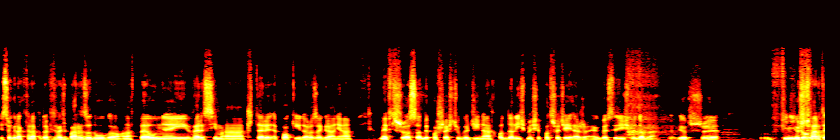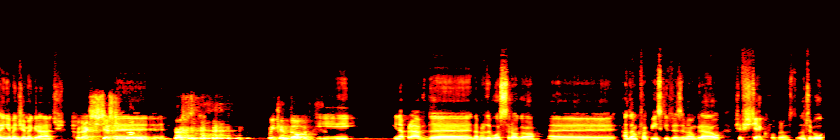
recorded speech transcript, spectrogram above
Jest to gra, która potrafi trwać bardzo długo. Ona w pełnej wersji ma cztery epoki do rozegrania. My w trzy osoby po sześciu godzinach poddaliśmy się po trzeciej erze. Jakby stwierdziliśmy, dobra, już, e, Finito. już czwartej nie będziemy grać. To jak ścieżki E, weekendowe. I, i naprawdę, naprawdę było srogo. E, Adam Kwapiński, który ze mną grał, się wściekł po prostu. Znaczy był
